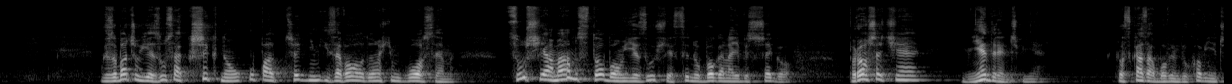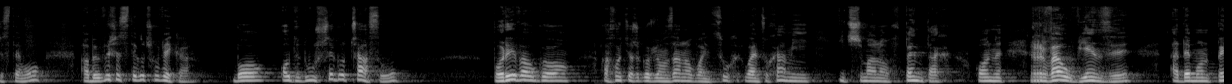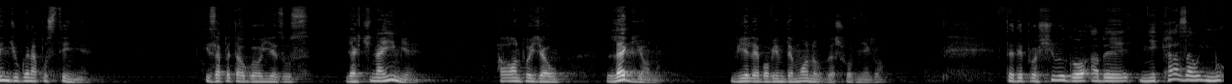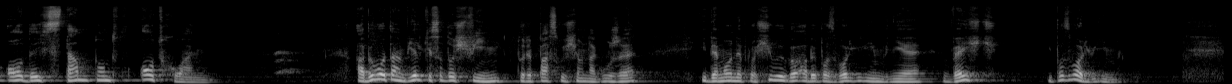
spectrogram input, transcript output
Gdy zobaczył Jezusa, krzyknął, upadł przed nim i zawołał donośnym głosem: Cóż ja mam z Tobą, Jezusie, synu Boga Najwyższego? Proszę Cię, nie dręcz mnie. Rozkazał bowiem duchowi nieczystemu, aby wyszedł z tego człowieka. bo od dłuższego czasu porywał go, a chociaż go wiązano łańcuch, łańcuchami i trzymano w pętach, on rwał więzy, a demon pędził go na pustynię. I zapytał go Jezus, jak ci na imię? A on powiedział, Legion. Wiele bowiem demonów weszło w niego. Wtedy prosiły go, aby nie kazał im odejść stamtąd w otchłań. A było tam wielkie sado świń, które pasły się na górze i demony prosiły go, aby pozwolił im w nie wejść i pozwolił im.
